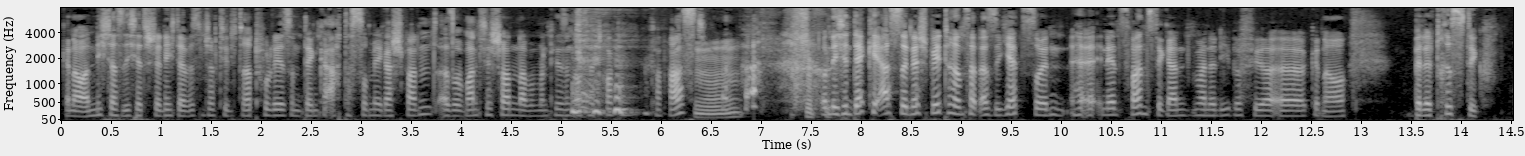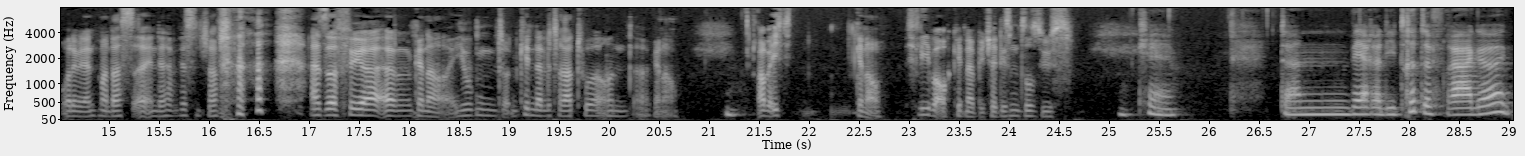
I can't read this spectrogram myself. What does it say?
genau, und nicht, dass ich jetzt ständig der Wissenschaft die Literatur lese und denke, ach, das ist so mega spannend. Also manche schon, aber manche sind auch sehr trocken verfasst. Mhm. Und ich entdecke erst so in der späteren Zeit, also jetzt so in, äh, in den Zwanzigern, meine Liebe für, äh, genau, Belletristik, oder wie nennt man das äh, in der Wissenschaft? also für, ähm, genau, Jugend- und Kinderliteratur und, äh, genau. Aber ich, genau, ich liebe auch Kinderbücher, die sind so süß. Okay. Dann wäre die dritte Frage,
